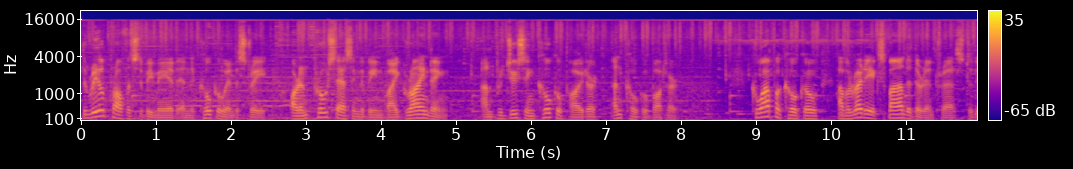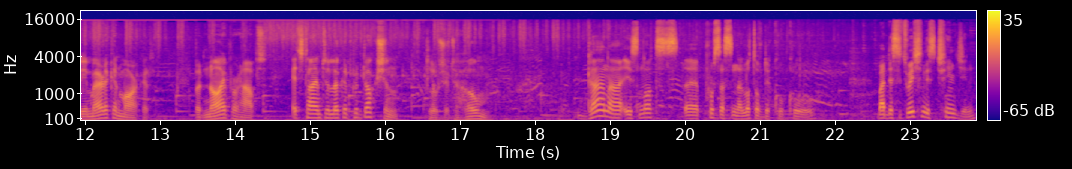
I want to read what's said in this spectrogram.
The real profits to be made in the cocoa industry are in processing the bean by grinding and producing cocoa powder and cocoa butter. Kuapa Kokoo have already expanded their interest to the American market, but now perhaps it's time to look at production closer to home. Ghana is not uh, processing a lot of the cocoa, but the situation is changing,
